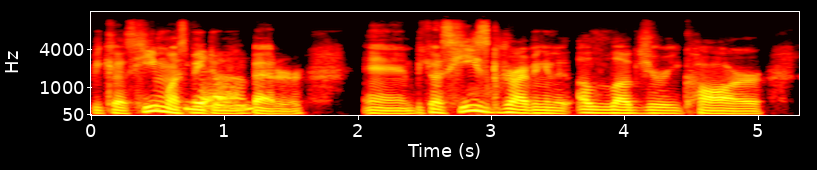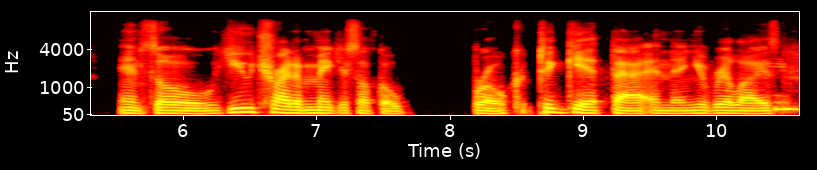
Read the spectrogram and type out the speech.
because he must be Yeah. doing better, and because he's driving a, a luxury car, and so you try to make yourself go broke to get that, and then you realize, Mhm.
